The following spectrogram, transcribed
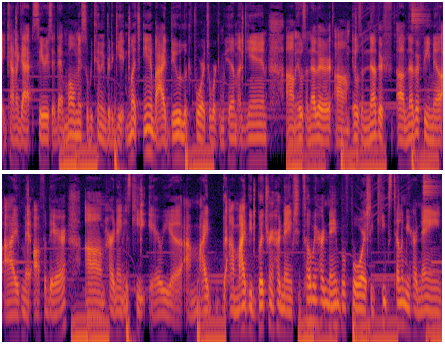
it kind of got serious at that moment. So we couldn't really get much in. But I do look forward to working with him again. Um, it was another, um, it was another, uh, another female I've met off of there. Um, her name is Key Area. I might, I might be butchering her name. She told me her name before. She keeps telling me her name,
